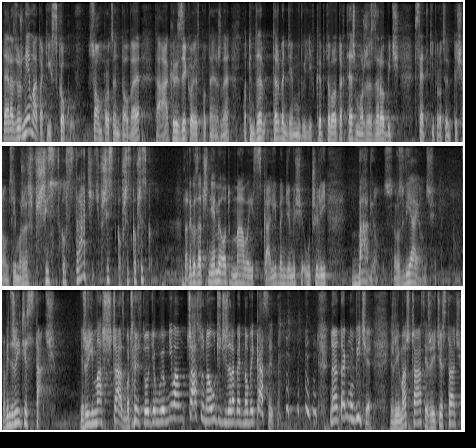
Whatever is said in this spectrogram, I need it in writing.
Teraz już nie ma takich skoków. Są procentowe, tak, ryzyko jest potężne. O tym te, też będziemy mówili. W kryptowalutach też możesz zarobić setki procent, tysiące i możesz wszystko stracić. Wszystko, wszystko, wszystko. Dlatego zaczniemy od małej skali, będziemy się uczyli bawiąc, rozwijając się. A więc jeżeli cię stać, jeżeli masz czas, bo często ludzie mówią, nie mam czasu nauczyć się zarabiać nowej kasy. no ale tak mówicie. Jeżeli masz czas, jeżeli cię stać,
